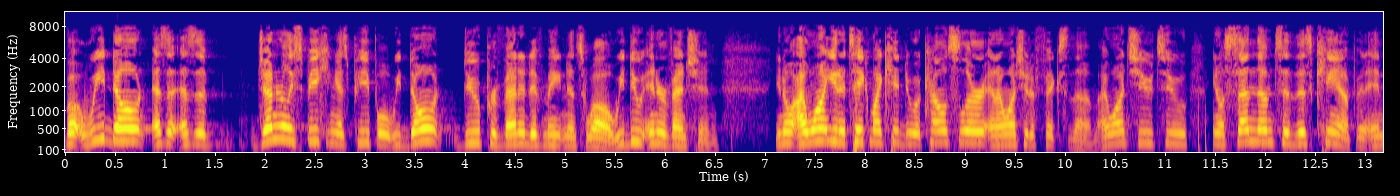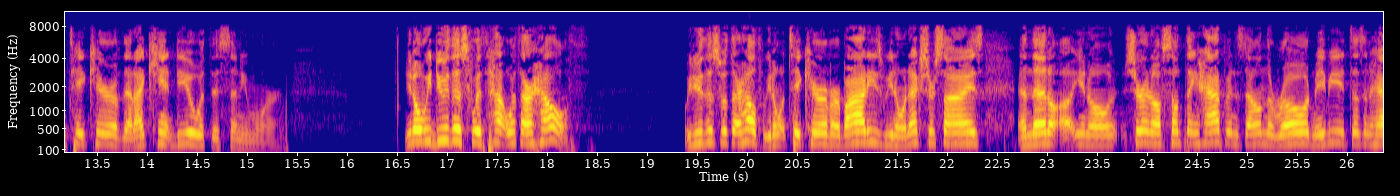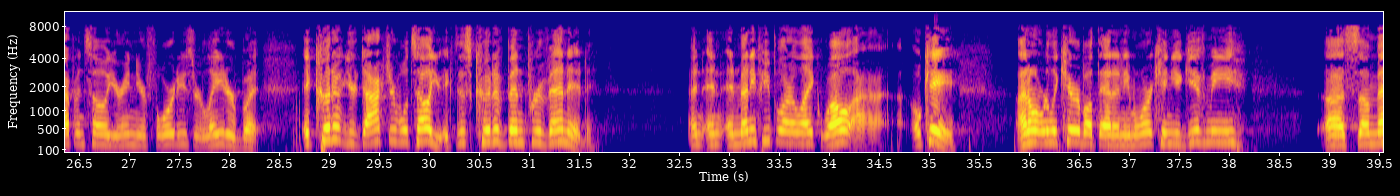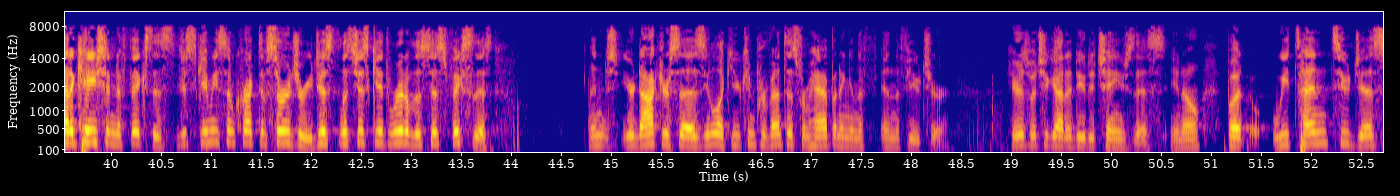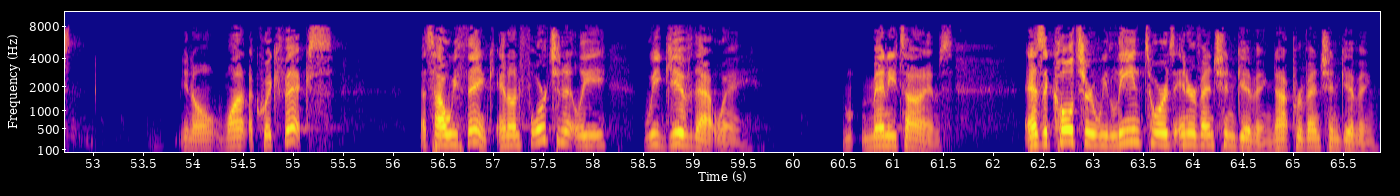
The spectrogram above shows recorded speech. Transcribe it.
But we don't, as a, as a, generally speaking, as people, we don't do preventative maintenance well. We do intervention. You know, I want you to take my kid to a counselor and I want you to fix them. I want you to, you know, send them to this camp and, and take care of that. I can't deal with this anymore. You know, we do this with, with our health. We do this with our health. We don't take care of our bodies. We don't exercise. And then, uh, you know, sure enough, something happens down the road. Maybe it doesn't happen until you're in your 40s or later, but it could have, your doctor will tell you, this could have been prevented. And, and, and many people are like, well, uh, okay, I don't really care about that anymore. Can you give me uh, some medication to fix this? Just give me some corrective surgery. Just, let's just get rid of this. Just fix this. And your doctor says, you know, look, you can prevent this from happening in the, in the future here's what you got to do to change this, you know. But we tend to just, you know, want a quick fix. That's how we think. And unfortunately, we give that way many times. As a culture, we lean towards intervention giving, not prevention giving.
